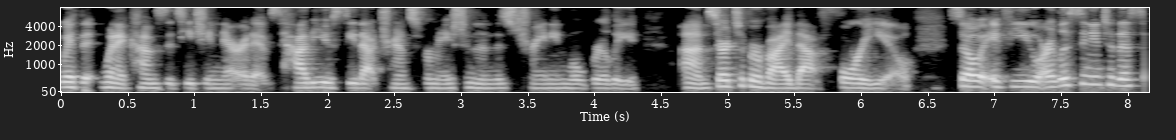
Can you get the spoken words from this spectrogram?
with it when it comes to teaching narratives? How do you see that transformation? And this training will really um, start to provide that for you. So if you are listening to this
